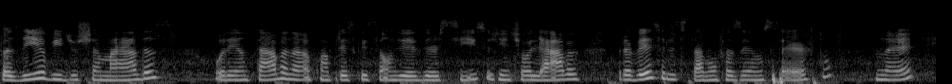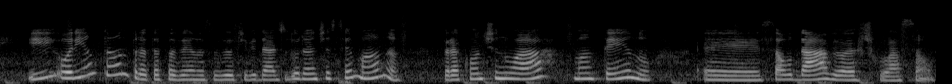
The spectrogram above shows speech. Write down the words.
fazia videochamadas, orientava na, com a prescrição de exercício, a gente olhava para ver se eles estavam fazendo certo, né? E orientando para estar tá fazendo essas atividades durante a semana, para continuar mantendo é, saudável a articulação.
